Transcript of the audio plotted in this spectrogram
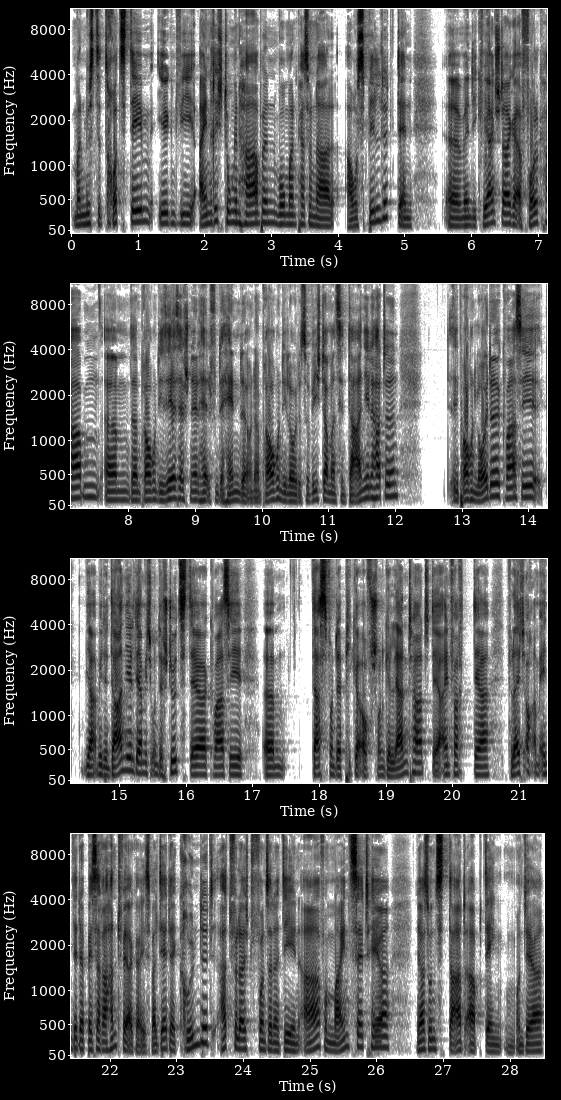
man müsste trotzdem irgendwie Einrichtungen haben, wo man Personal ausbildet, denn äh, wenn die Quereinsteiger Erfolg haben, ähm, dann brauchen die sehr, sehr schnell helfende Hände und dann brauchen die Leute, so wie ich damals den Daniel hatte, die brauchen Leute quasi, ja, wie den Daniel, der mich unterstützt, der quasi ähm, das von der Pike auf schon gelernt hat, der einfach, der vielleicht auch am Ende der bessere Handwerker ist, weil der, der gründet, hat vielleicht von seiner DNA, vom Mindset her, ja, so ein Start-up-Denken und der,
